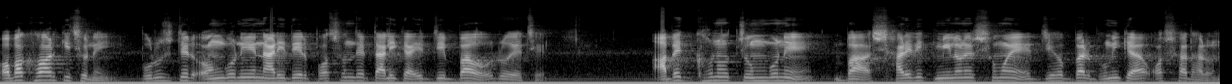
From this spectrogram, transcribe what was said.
অবাক হওয়ার কিছু নেই। পুরুষদের অঙ্গ নিয়ে নারীদের পছন্দের তালিকায় জিব্বাও রয়েছে। আবেগঘন চুম্বনে বা শারীরিক মিলনের সময়ে জিহব্বার ভূমিকা অসাধারণ।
